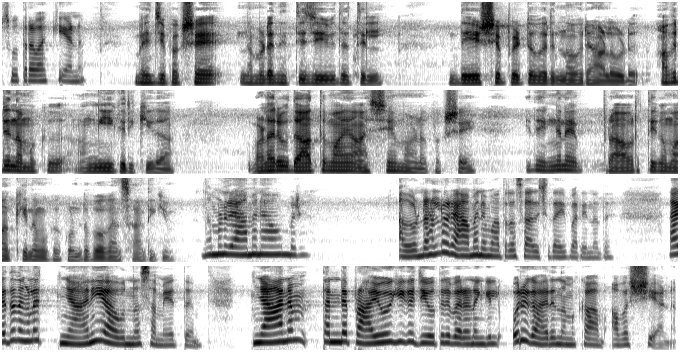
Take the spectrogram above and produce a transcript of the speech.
സൂത്രവാക്യാണ് ബെഞ്ചി പക്ഷേ നമ്മുടെ നിത്യജീവിതത്തിൽ ദേഷ്യപ്പെട്ട് വരുന്ന ഒരാളോട് അവർ നമുക്ക് അംഗീകരിക്കുക വളരെ ഉദാത്തമായ ആശയമാണ് പക്ഷേ ഇതെങ്ങനെ പ്രാവർത്തികമാക്കി നമുക്ക് കൊണ്ടുപോകാൻ സാധിക്കും? നമ്മൾ രാമനാവുമ്പോൾ അതുകൊണ്ടാണല്ലോ രാമന് മാത്രം സാധിച്ചതായി പറയുന്നത്. അതായത് നിങ്ങൾ ജ്ഞാനിയാവുന്ന സമയത്ത് ജ്ഞാനം തന്റെ പ്രായോഗിക ജീവിതത്തിൽ വരണമെങ്കിൽ ഒരു കാര്യം നമുക്ക് ആവശ്യമാണ്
